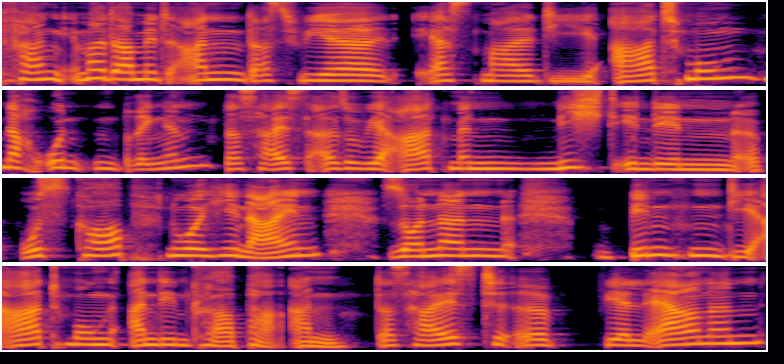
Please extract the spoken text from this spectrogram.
fangen immer damit an, dass wir erstmal die Atmung nach unten bringen. Das heißt also, wir atmen nicht in den Brustkorb nur hinein, sondern binden die Atmung an den Körper an. Das heißt, äh, wir lernen,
